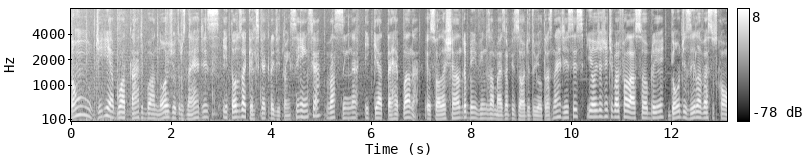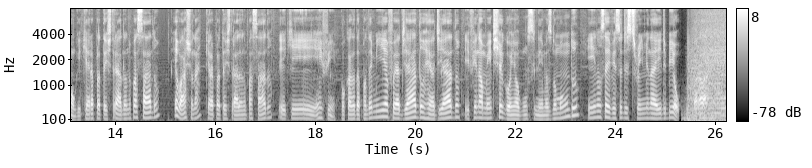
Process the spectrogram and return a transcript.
Bom dia, boa tarde, boa noite, outros nerds e todos aqueles que acreditam em ciência, vacina e que a Terra é plana. Eu sou Alexandre, bem-vindos a mais um episódio do Outras Nerdices e hoje a gente vai falar sobre Godzilla vs Kong, que era para ter estreado ano passado, eu acho, né? Que era pra ter estreado ano passado. E que, enfim, por causa da pandemia, foi adiado, readiado. E finalmente chegou em alguns cinemas no mundo e no serviço de streaming na HBO. Bora lá.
